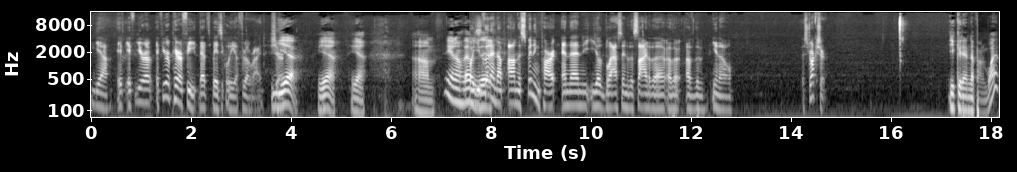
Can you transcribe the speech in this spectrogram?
yeah. If if you're a if you're a pair of feet, that's basically a thrill ride. Sure. Yeah, yeah, yeah. Um, you know that But was you it. could end up on the spinning part, and then you'll blast into the side of the of the of the you know the structure. you could end up on what?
